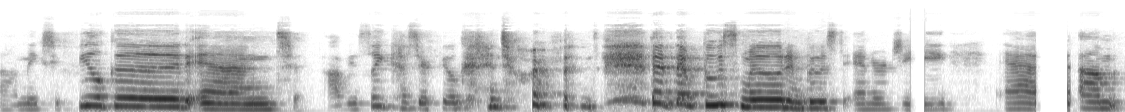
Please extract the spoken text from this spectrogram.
uh, makes you feel good and obviously because they're feel good endorphins that, that boost mood and boost energy and um,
